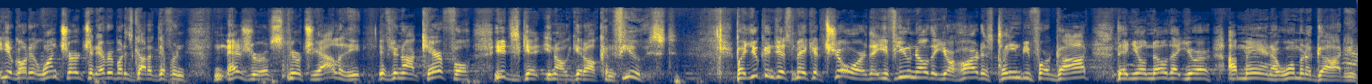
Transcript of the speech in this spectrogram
you go to one church and everybody's got a different measure of spirituality. If you're not careful, you just get you know get all confused. But you can just make it sure that if you know that your heart is clean before God, then you'll know that you're a man, a woman of God. And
